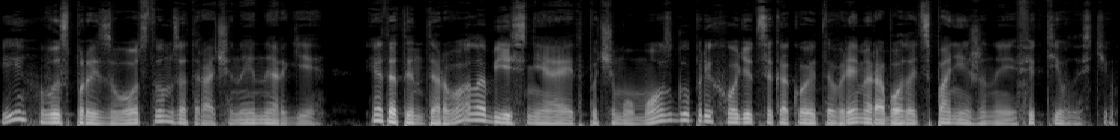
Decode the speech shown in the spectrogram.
и воспроизводством затраченной энергии. Этот интервал объясняет, почему мозгу приходится какое-то время работать с пониженной эффективностью.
